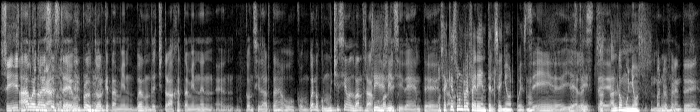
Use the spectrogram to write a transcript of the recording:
Sí, estuvimos Ah, bueno, es este un productor que también, bueno, de hecho trabaja también en, en- con Siddhartha o con, bueno, con muchísimas bandas, trabajó Sí, sí, con sí. Disidente. O sea que es un referente el señor, pues, ¿no? Sí, y él Este, este... A- Aldo Muñoz. Un buen referente.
